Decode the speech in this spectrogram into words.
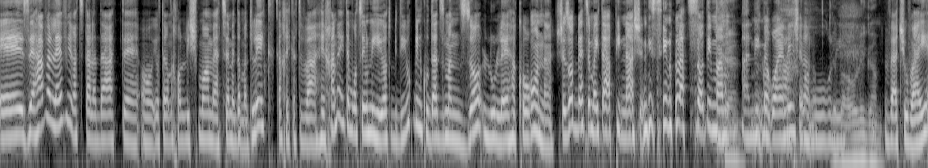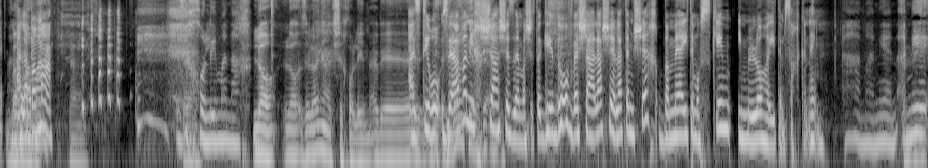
אה, זהבה לוי רצתה לדעת, אה, או יותר נכון לשמוע מהצמד המדליק, כך היא כתבה, היכן הייתם רוצים להיות בדיוק בנקודת זמן זו לולא הקורונה? שזאת בעצם הייתה הפינה שניסינו לעשות עם כן. המרואיינים שלנו. זה. ברור לי גם. והתשובה היא. על הבמה. כן. איזה חולים אנחנו. לא, לא, זה לא עניין רק שחולים. אה, אה, אז תראו, זהבה נחשה שזה מה שתגידו, ושאלה שאלת המשך, במה הייתם עוסקים אם לא הייתם שחקנים? אה, מעניין. אני,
